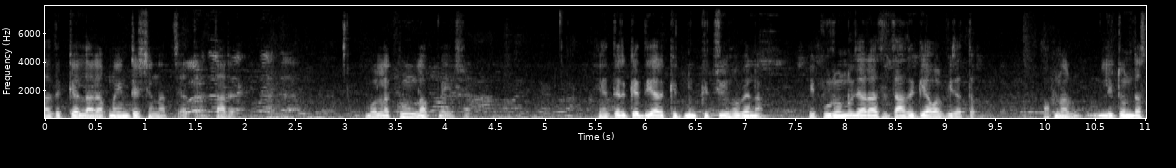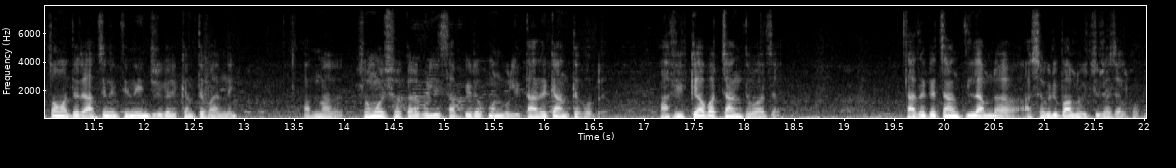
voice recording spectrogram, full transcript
তাদের খেলার আপনার ইন্টেনশন আছে তার। বলার কোনো লাভ নেই আসলে। এদেরকে দিয়ে আর কিছু, কিছুই হবে না। এই পুরনো যারা আছে, তাদেরকে আবার হবে। আপনার লিটন দাস তো আমাদের আছেন তিনি ইঞ্জুরি করে খেলতে পারেননি। আপনার সময় সরকার বলি, সাব্বির রহমান বলি, তাদেরকে আনতে হবে। আফিফকে আবার চান্স দেওয়া যায়। তাদেরকে চান্স দিলে আমরা আশা করি ভালো কিছু রেজাল্ট করব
